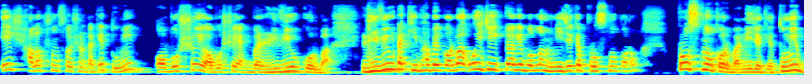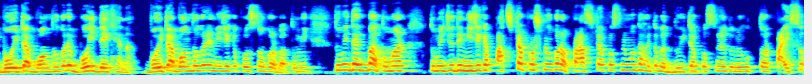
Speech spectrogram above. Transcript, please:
এই সালোক সংশ্লেষণটাকে তুমি অবশ্যই অবশ্যই একবার রিভিউ করবা। রিভিউটা কীভাবে করবা? ওই যে একটু আগে বললাম, নিজেকে প্রশ্ন করো। প্রশ্ন করবা নিজেকে। তুমি বইটা বন্ধ করে বই দেখে না। বইটা বন্ধ করে নিজেকে প্রশ্ন করবা। তুমি তুমি দেখবা তোমার, তুমি যদি নিজেকে পাঁচটা প্রশ্ন করো, পাঁচটা প্রশ্নের মধ্যে হয়তো বা দুইটা প্রশ্নের তুমি উত্তর পাইছো,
